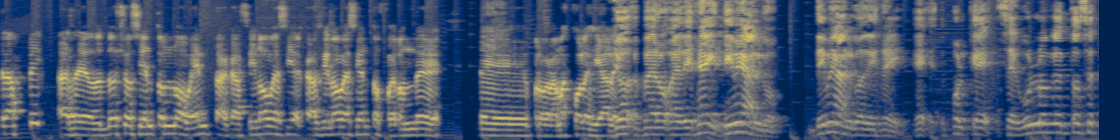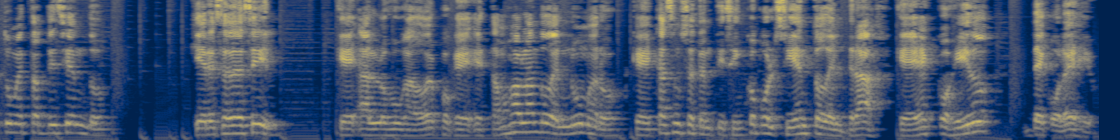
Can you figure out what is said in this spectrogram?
draft picks, alrededor de 890, casi 900, casi 900 fueron de, programas colegiales. pero, Eddie Rey, dime algo. Dime algo, Eddie Rey. Eh, porque según lo que entonces tú me estás diciendo, quiere decir que a los jugadores, porque estamos hablando del número que es casi un 75% del draft que es escogido de colegio.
